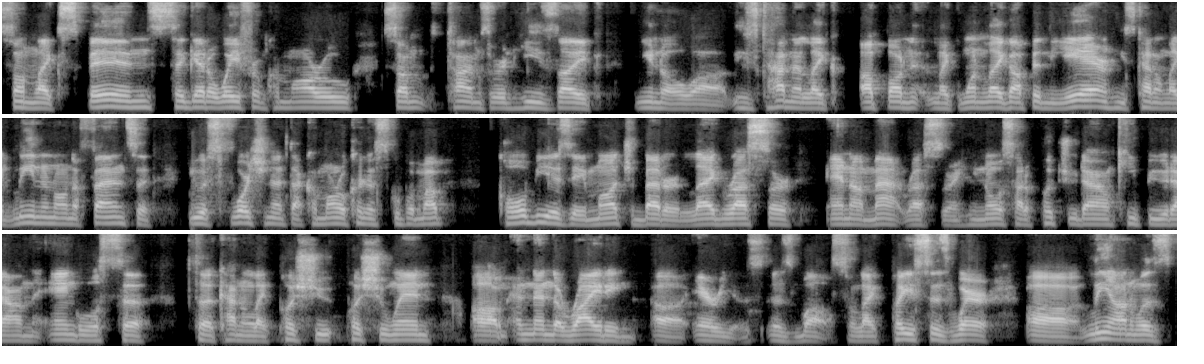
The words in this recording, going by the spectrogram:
some like spins to get away from Kamaru. Sometimes when he's like you know, uh, he's kind of like up on like one leg up in the air and he's kind of like leaning on the fence. And he was fortunate that Kamaru couldn't scoop him up. Colby is a much better leg wrestler and a mat wrestler. He knows how to put you down, keep you down, the angles to to kind of like push you push you in, um, and then the riding uh, areas as well. So like places where uh, Leon was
